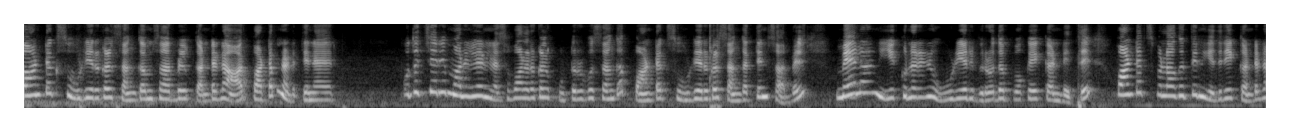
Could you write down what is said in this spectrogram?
பாண்டக்ஸ் ஊழியர்கள் சங்கம் சார்பில் கண்டன ஆர்ப்பாட்டம் நடத்தினர். புதுச்சேரி மாநில நெசவாளர்கள் கூட்டுறவு சங்க பாண்டக்ஸ் ஊழியர்கள் சங்கத்தின் சார்பில் மேலாண் இயக்குநரின் ஊழியர் விரோத போக்கை கண்டித்து பாண்டக்ஸ் வளாகத்தின் எதிரே கண்டன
